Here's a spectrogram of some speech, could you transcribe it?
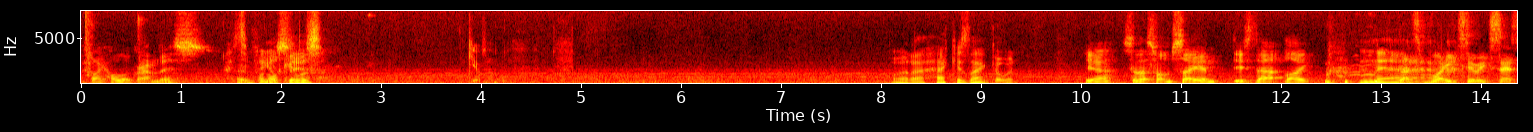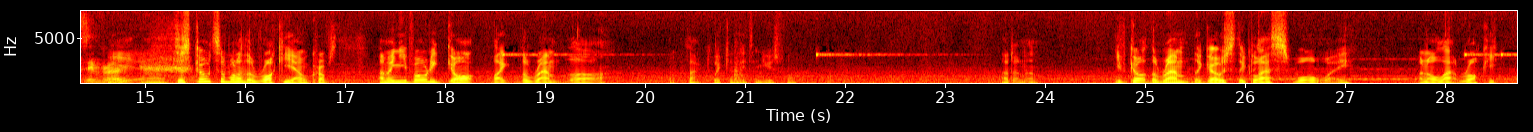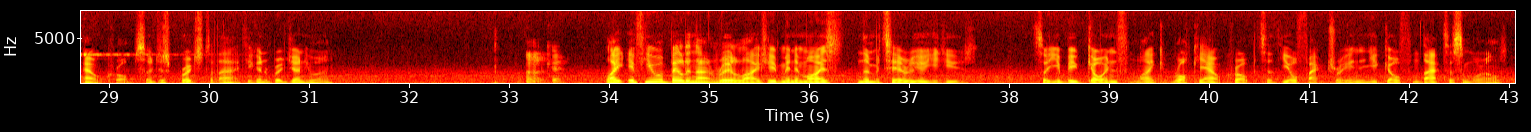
If I hologram this, Some hopefully you'll see it. binoculars. Give up. Where the heck is that going? Yeah, so that's what I'm saying. Is that like Nah. that's way too excessive, right? Yeah. Just go to one of the rocky outcrops. I mean, you've already got, like, the ramp there. Oh, that clicking anything useful? I don't know. You've got the ramp that goes to the glass walkway and all that rocky outcrop, so just bridge to that if you're going to bridge anywhere. Ah, okay. Like, if you were building that in real life, you'd minimize the material you'd use. So you'd be going from, like, rocky outcrop to your factory, and then you'd go from that to somewhere else.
